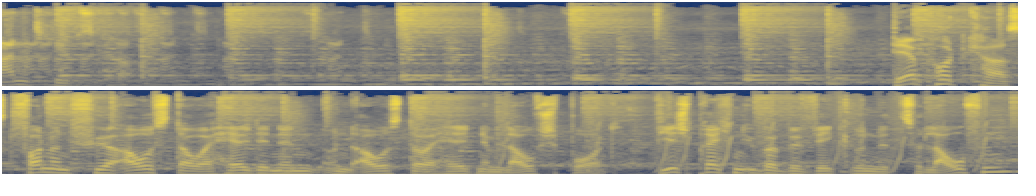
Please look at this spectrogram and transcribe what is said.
Antriebskraft. Der Podcast von und für Ausdauerheldinnen und Ausdauerhelden im Laufsport. Wir sprechen über Beweggründe zu laufen,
